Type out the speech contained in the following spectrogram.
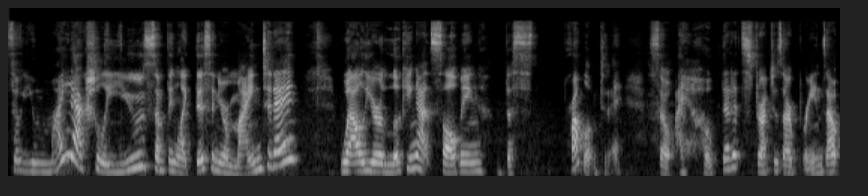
So you might actually use something like this in your mind today while you're looking at solving this problem today. So I hope that it stretches our brains out.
